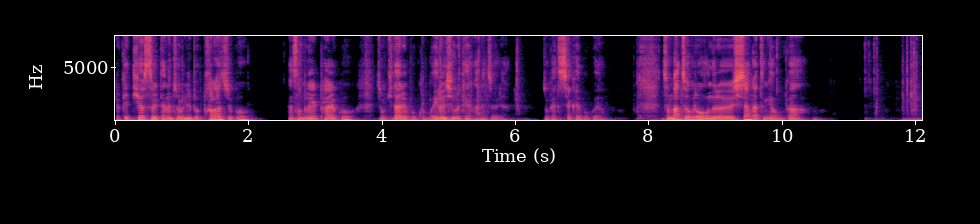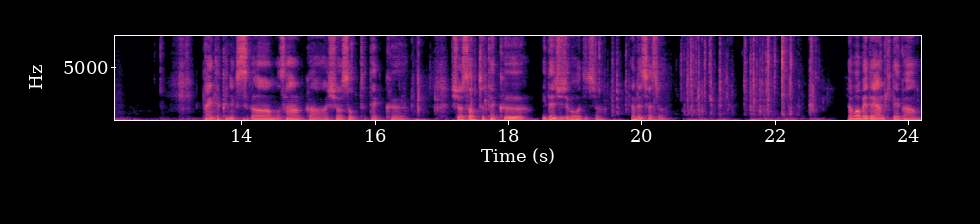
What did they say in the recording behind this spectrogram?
이렇게 튀었을 때는 좀 일부 팔아주고 한 3분의 1 팔고 좀 기다려보고 뭐 이런 식으로 대응하는 전략 좀 같이 체크해보고요. 전반적으로 오늘 시장 같은 경우가 파인테크닉스가 뭐 상한가, 슈어소프트 테크, 슈어소프트 테크 이대 주주가 어디죠? 현대차죠. 협업에 대한 기대감,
